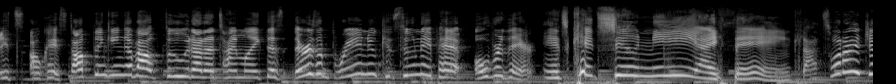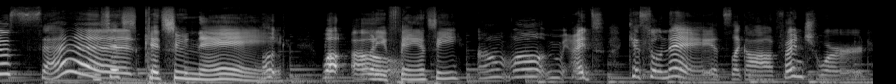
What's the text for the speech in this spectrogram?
It's okay. Stop thinking about food at a time like this. There is a brand new kitsune pet over there. It's Kitsune, I think. That's what I just It said. says Kitsune. Look. Well, oh. What are you, fancy? Um, well, it's kitsune. It's like a French word.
